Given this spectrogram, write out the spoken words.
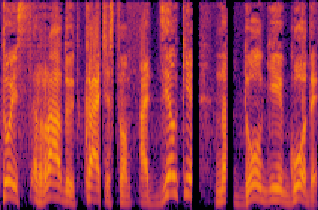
то есть радует качеством отделки на долгие годы.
